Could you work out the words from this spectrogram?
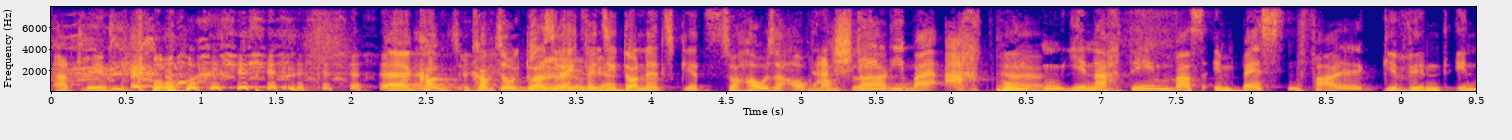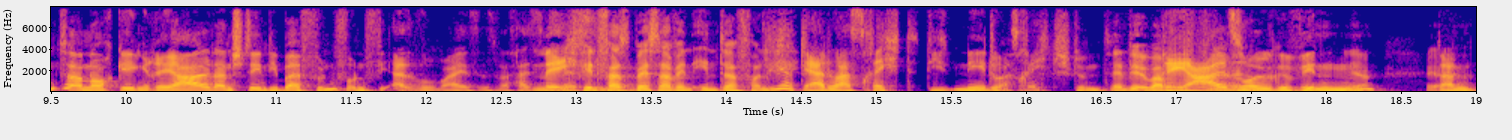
Atletico. äh, kommt, kommt zurück. Du hast recht, wenn ja. sie Donetsk jetzt zu Hause auch Dann noch stehen schlagen. die bei acht Punkten, je nachdem, was im besten Fall gewinnt Inter noch gegen Real, dann stehen die bei fünf und vier. Also wobei es ist, was heißt nee, ich finde fast besser, wenn Inter verliert. Ja, du hast recht. Die, nee, du hast recht, stimmt. Wenn wir über- Real Ja. soll gewinnen, Ja. Dann,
